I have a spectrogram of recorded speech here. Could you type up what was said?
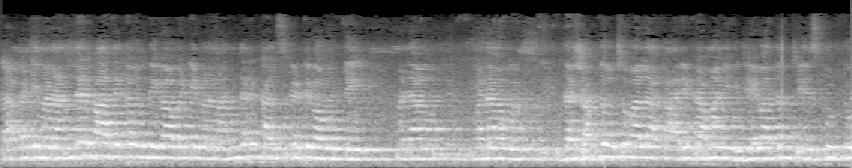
కాబట్టి మన అందరి బాధ్యత ఉంది కాబట్టి మనం అందరం కలిసికట్టుగా ఉండి మన మన దశాబ్దోత్సవాల కార్యక్రమాన్ని విజయవంతం చేసుకుంటూ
